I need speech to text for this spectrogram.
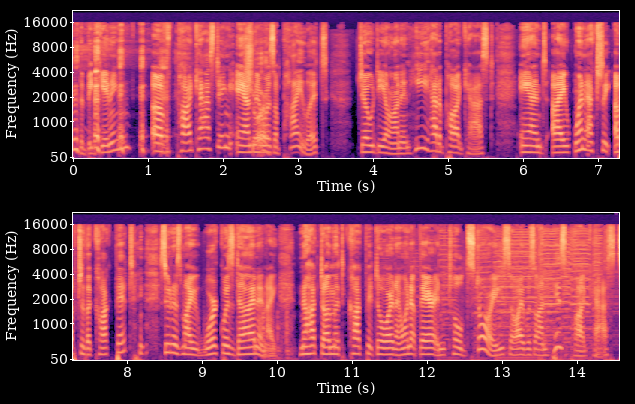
the beginning of podcasting, and there was a pilot. Joe d'Eon, and he had a podcast. And I went actually up to the cockpit as soon as my work was done, and I knocked on the cockpit door and I went up there and told stories. So I was on his podcast.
